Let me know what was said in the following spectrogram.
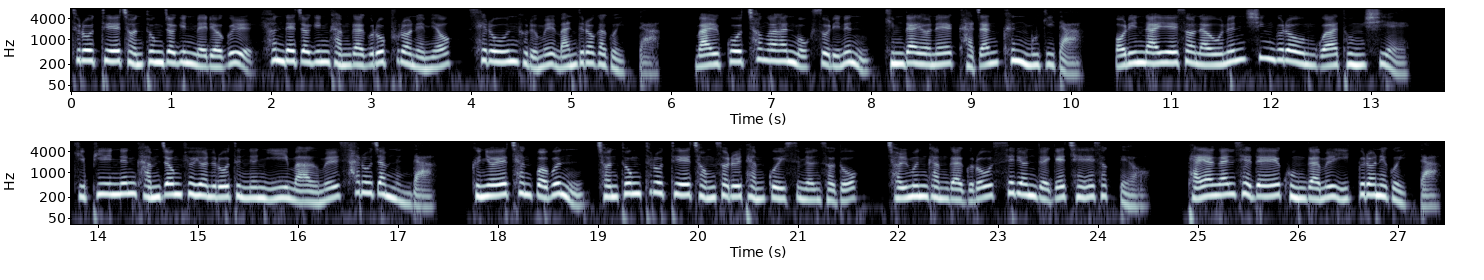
트로트의 전통적인 매력을 현대적인 감각으로 풀어내며 새로운 흐름을 만들어가고 있다. 맑고 청아한 목소리는 김다연의 가장 큰 무기다. 어린 나이에서 나오는 싱그러움과 동시에 깊이 있는 감정 표현으로 듣는 이 마음을 사로잡는다. 그녀의 창법은 전통 트로트의 정서를 담고 있으면서도 젊은 감각으로 세련되게 재해석되어 다양한 세대의 공감을 이끌어내고 있다.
